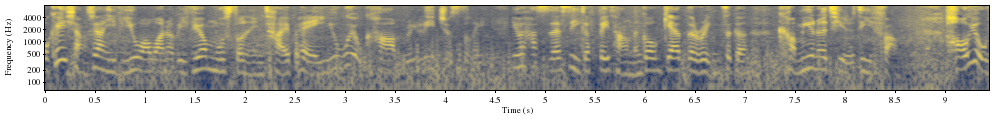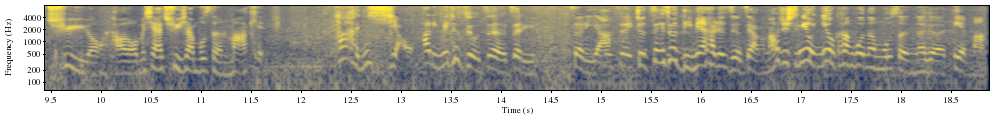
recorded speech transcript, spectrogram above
我可以想象，if you are one of, if you are Muslim in Taipei, you will come religiously，因为它实在是一个非常能够 gathering 这个 community 的地方，好有趣哦。好，我们现在去一下 Muslim market。它很小，它里面就只有这这里这里啊，就这就里面它就只有这样，然后就是你有你有看过那个穆斯林那个店吗？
